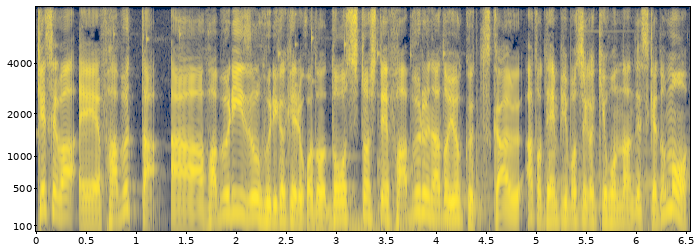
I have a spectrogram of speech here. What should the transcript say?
ケセは、えーファブったあファブリーズを振りかけること動詞としてファブルなどよく使う。あと天日干しが基本なんですけども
